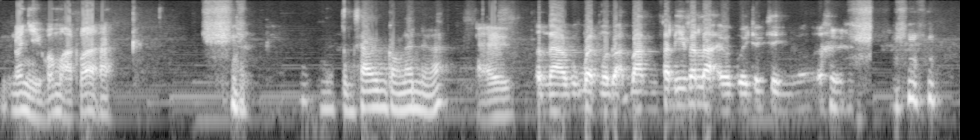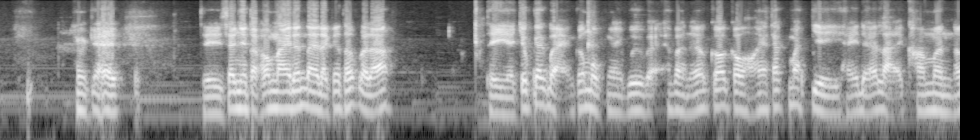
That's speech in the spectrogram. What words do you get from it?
Nói nhiều quá mệt quá ha tuần sau em còn lên nữa. Ừ. Tuần nào cũng bật một đoạn văn phát đi phát lại vào cuối chương trình ok. Thì xem như tập hôm nay đến đây là kết thúc rồi đó thì chúc các bạn có một ngày vui vẻ và nếu có câu hỏi hay thắc mắc gì hãy để lại comment ở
